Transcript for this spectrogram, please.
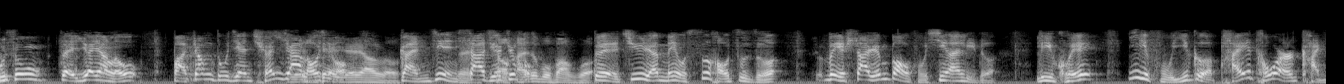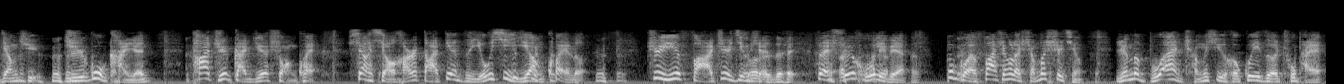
武松在鸳鸯楼把张都监全家老小赶尽杀绝之后，都不放过。对，居然没有丝毫自责，为杀人报复心安理得。李逵一斧一个排头儿砍将去，只顾砍人，他只感觉爽快，像小孩打电子游戏一样快乐。至于法治精神，在水浒里边，不管发生了什么事情，人们不按程序和规则出牌。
